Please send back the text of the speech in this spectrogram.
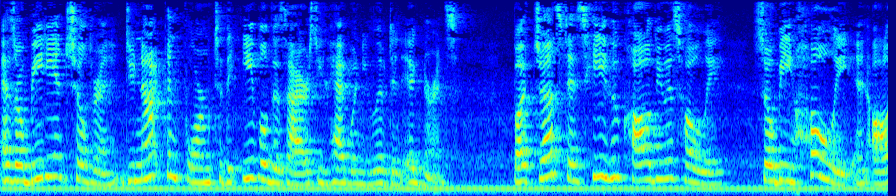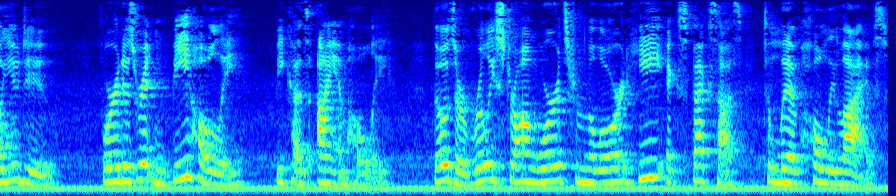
As obedient children, do not conform to the evil desires you had when you lived in ignorance. But just as he who called you is holy, so be holy in all you do. For it is written, Be holy, because I am holy. Those are really strong words from the Lord. He expects us to live holy lives.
